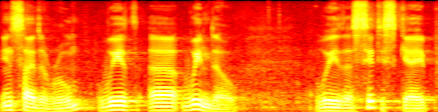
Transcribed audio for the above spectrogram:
inside a room with a window, with a cityscape,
